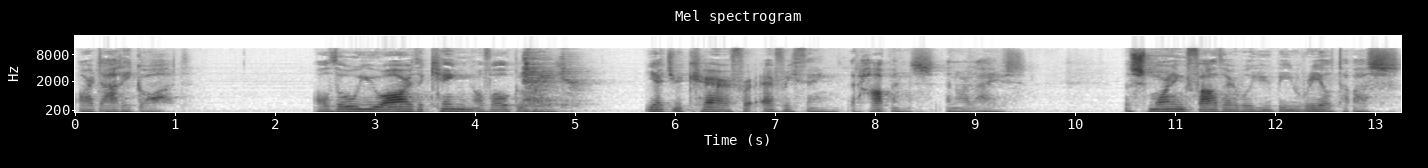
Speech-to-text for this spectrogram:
our Daddy God. Although you are the King of all glory, yet you care for everything that happens in our lives. This morning, Father, will you be real to us?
